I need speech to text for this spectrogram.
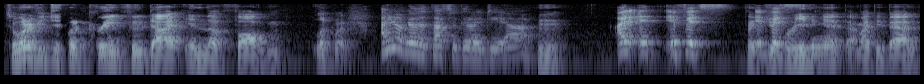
So what if you just put green food dye in the fog liquid? I don't know that that's a good idea. Hmm. I, it, if it's Like if you're it's, breathing it, that might be bad.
